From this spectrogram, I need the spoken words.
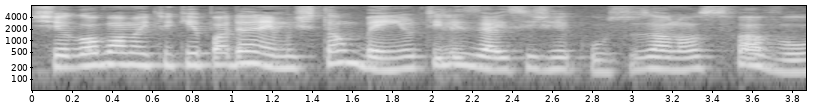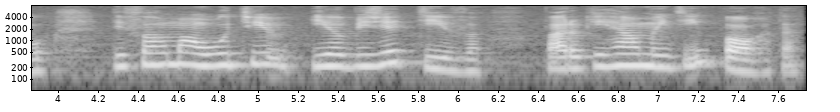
chegou o momento em que poderemos também utilizar esses recursos a nosso favor de forma útil e objetiva para o que realmente importa,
